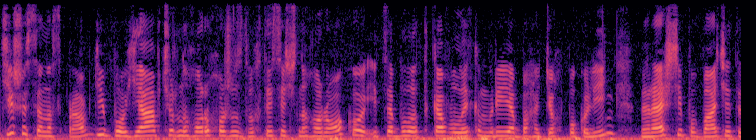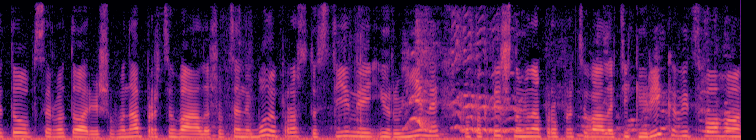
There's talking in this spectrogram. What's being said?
Тішуся насправді, бо я в Чорногору ходжу з 2000 року, і це була така велика мрія багатьох поколінь. Нарешті побачити ту обсерваторію, щоб вона працювала, щоб це не були просто стіни і руїни. Бо фактично вона пропрацювала тільки рік від свого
